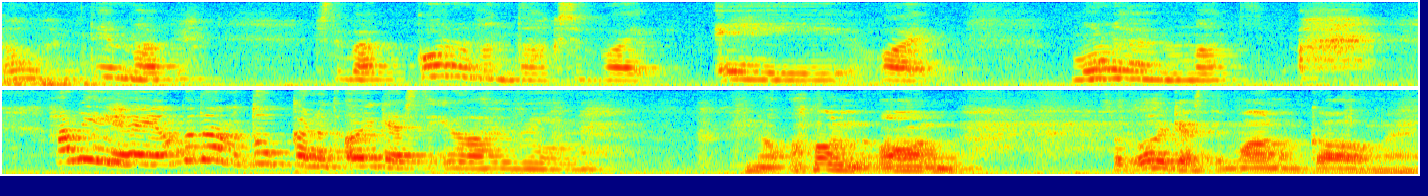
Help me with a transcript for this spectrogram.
Kauhe, miten mä... Pistän vai korvan taakse vai ei? Vai molemmat? Hani hei, onko tää mun tukka nyt oikeesti ihan hyvin? No on, on. Sä oot oikeesti maailman kaunein.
